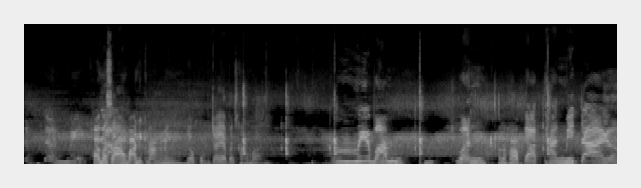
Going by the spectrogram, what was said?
จะทำไม่ค่อยมาสร้างบ้านอีกหลังหนึ่งเดี๋ยวผมจะแอบไปสร้างบ้านไม่บันวันเอาละครับจับทันไม่ได้อะ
